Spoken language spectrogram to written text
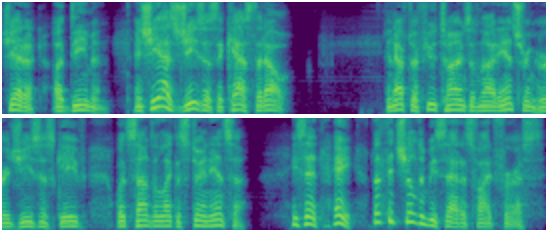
She had a, a demon, and she asked Jesus to cast it out. And after a few times of not answering her, Jesus gave what sounded like a stern answer. He said, Hey, let the children be satisfied first.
